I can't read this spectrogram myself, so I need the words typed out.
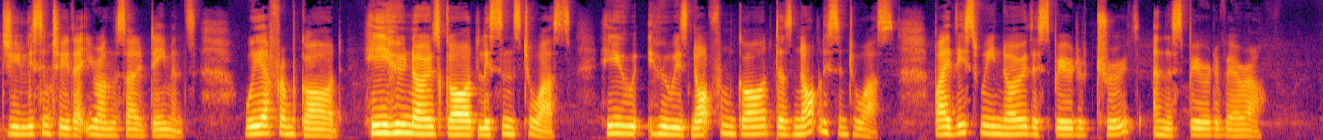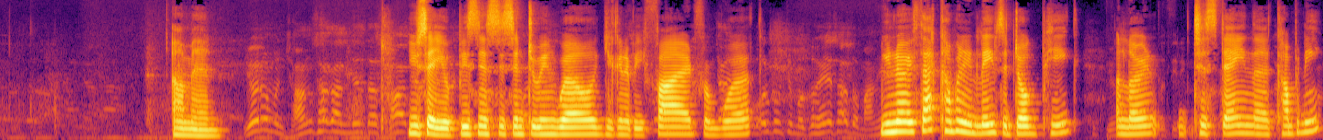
do you listen to that you're on the side of demons? We are from God. He who knows God listens to us. He who is not from God does not listen to us. By this we know the spirit of truth and the spirit of error. Amen. You say your business isn't doing well, you're going to be fired from work. You know, if that company leaves a dog pig alone to stay in the company,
